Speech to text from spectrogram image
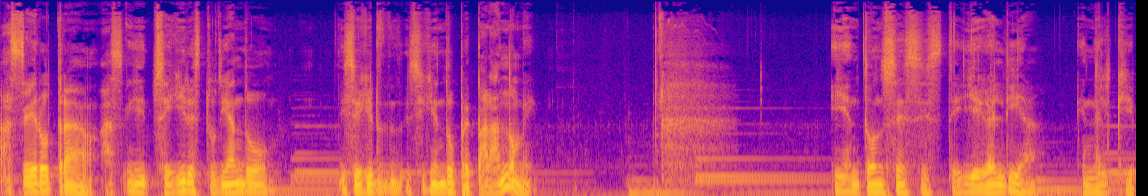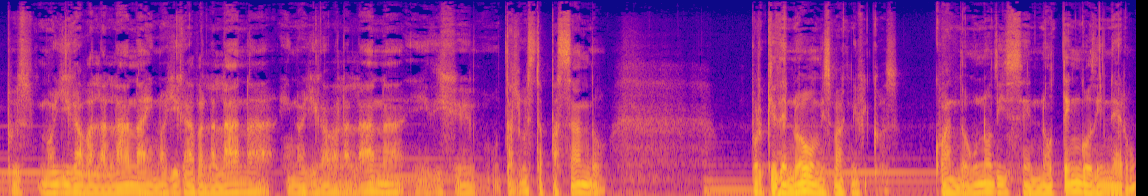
hacer otra, y seguir estudiando y seguir siguiendo preparándome. Y entonces este, llega el día en el que pues no llegaba la lana y no llegaba la lana y no llegaba la lana y dije, algo está pasando. Porque de nuevo, mis magníficos, cuando uno dice no tengo dinero,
